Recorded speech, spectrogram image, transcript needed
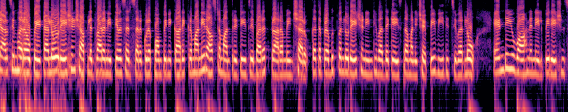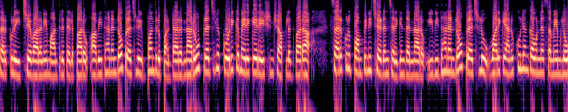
నరసింహారావుపేటలో రేషన్ షాపుల ద్వారా నిత్యావసర సరుకుల పంపిణీ కార్యక్రమాన్ని రాష్ట్ర మంత్రి టీజీ భరత్ ప్రారంభించారు. గత ప్రభుత్వంలో రేషన్ ఇంటి వద్దకే ఇస్తామని చెప్పి వీధి చివరిలో ఎన్డీయూ వాహనం నిలిపి రేషన్ సరుకులు ఇచ్చేవారని మంత్రి తెలిపారు. ఆ విధానంలో ప్రజలు ఇబ్బందులు పడ్డారన్నారు. ప్రజల కోరిక మేరకే రేషన్ షాపుల ద్వారా సరుకులు పంపిణీ చేయడం జరిగిందన్నారు. ఈ విధానంలో ప్రజలు వారికి అనుకూలంగా ఉన్న సమయంలో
